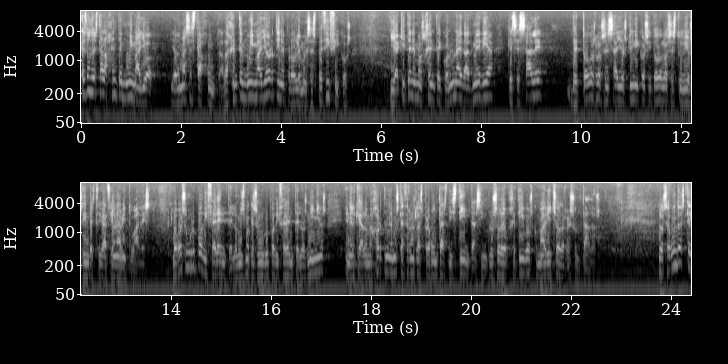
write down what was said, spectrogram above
es donde está la gente muy mayor y además está junta. La gente muy mayor tiene problemas específicos y aquí tenemos gente con una edad media que se sale de todos los ensayos clínicos y todos los estudios de investigación habituales. Luego es un grupo diferente, lo mismo que es un grupo diferente los niños, en el que a lo mejor tendremos que hacernos las preguntas distintas, incluso de objetivos, como ha dicho, de resultados. Lo segundo es que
